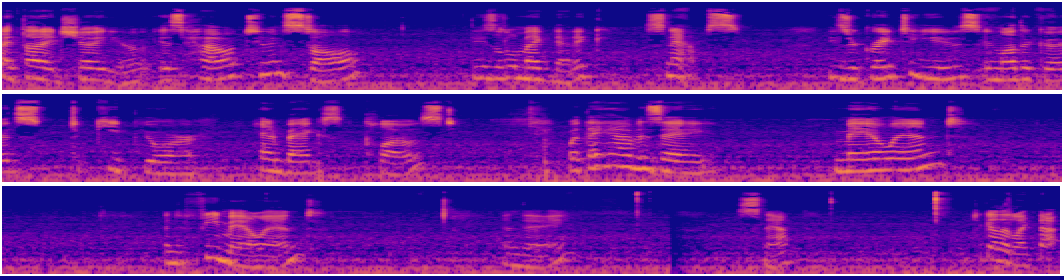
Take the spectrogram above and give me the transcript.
I thought I'd show you is how to install these little magnetic snaps. These are great to use in leather goods to keep your handbags closed. What they have is a male end and a female end and they snap together like that.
